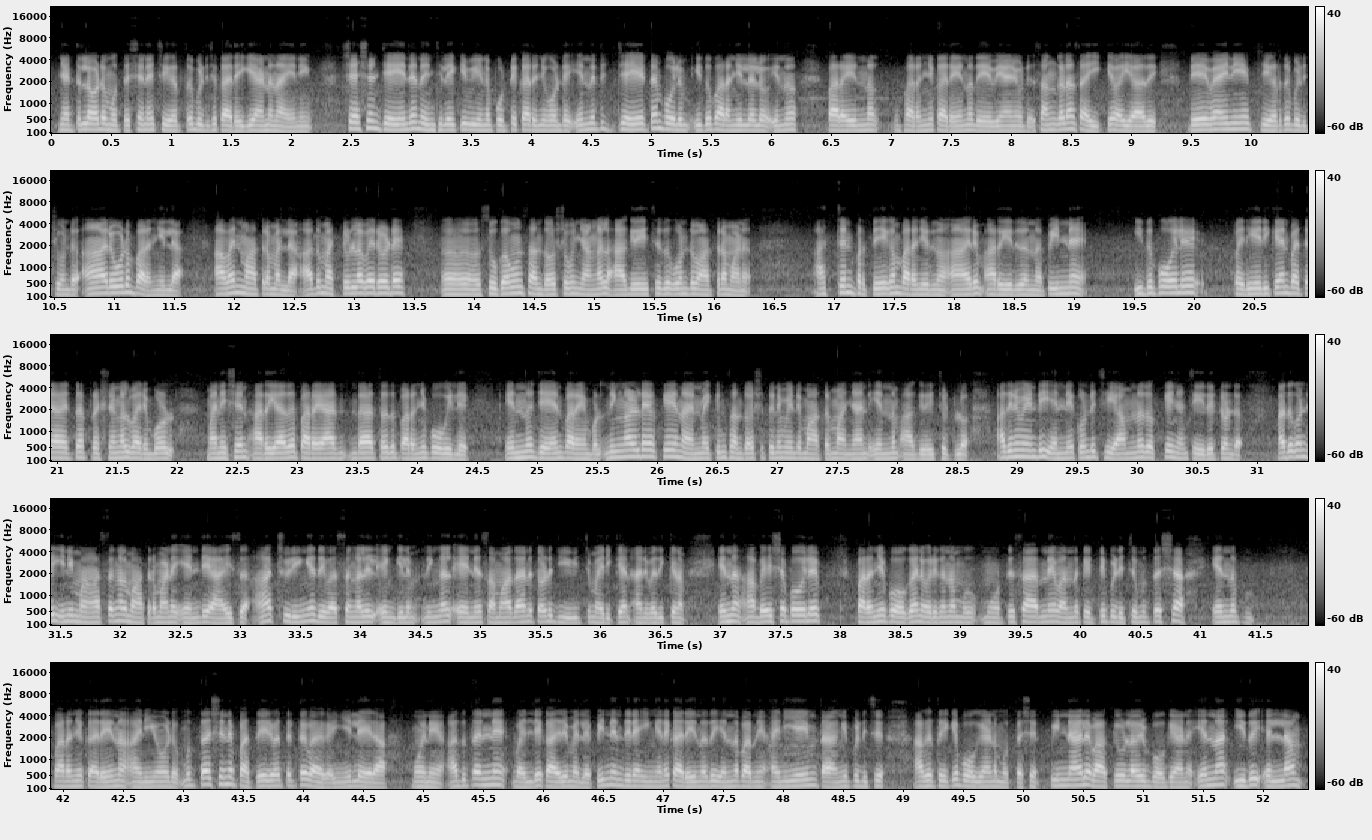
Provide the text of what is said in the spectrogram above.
ഞെട്ടലോടെ മുത്തശ്ശനെ ചേർത്ത് പിടിച്ച് കരയുകയാണ് നയനി. ശേഷം ജയന്റെ നെഞ്ചിലേക്ക് വീണ് പൊട്ടിക്കരഞ്ഞുകൊണ്ട് എന്നിട്ട് ജയേട്ടൻ പോലും ഇത് പറഞ്ഞില്ലല്ലോ എന്ന് പറയുന്ന പറഞ്ഞു കരയുന്ന ദേവയാനിയോട് സങ്കടം സഹിക്ക വയ്യാതെ ദേവയാനിയെ ചേർത്ത് പിടിച്ചുകൊണ്ട് ആരോടും പറഞ്ഞില്ല. അവൻ മാത്രമല്ല അത് മറ്റുള്ളവരുടെ സുഖവും സന്തോഷവും ഞങ്ങൾ ആഗ്രഹിച്ചത് കൊണ്ട് മാത്രമാണ്. അച്ഛൻ പ്രത്യേകം പറഞ്ഞിരുന്നു ആരും അറിയരുതെന്ന്. പിന്നെ ഇതുപോലെ പരിഹരിക്കാൻ പറ്റാത്ത പ്രശ്നങ്ങൾ വരുമ്പോൾ മനുഷ്യൻ അറിയാതെ പറയാണ്ടാത്തത് പറഞ്ഞു പോവില്ലേ എന്ന് ജയൻ പറയുമ്പോൾ നിങ്ങളുടെയൊക്കെ നന്മയ്ക്കും സന്തോഷത്തിനും വേണ്ടി മാത്രമാണ് ഞാൻ എന്നും ആഗ്രഹിച്ചിട്ടുള്ളൂ. അതിനുവേണ്ടി എന്നെക്കൊണ്ട് ചെയ്യാവുന്നതൊക്കെ ഞാൻ ചെയ്തിട്ടുണ്ട്. അതുകൊണ്ട് ഇനി മാസങ്ങൾ മാത്രമാണ് എന്റെ ആയുസ് ആ ചുരുങ്ങിയ ദിവസങ്ങളിൽ എങ്കിലും നിങ്ങൾ എന്നെ സമാധാനത്തോടെ ജീവിച്ച് മരിക്കാൻ അനുവദിക്കണം എന്ന് അപേക്ഷ പോലെ പറഞ്ഞു പോകാൻ ഒരുങ്ങുന്ന മൂർത്തി സാറിനെ വന്ന് കെട്ടിപ്പിടിച്ച് മുത്തശ്ശ എന്ന് പറഞ്ഞു കരയുന്ന അനിയോട് മുത്തശ്ശന് പത്ത് എഴുപത്തെട്ട് കഴിഞ്ഞില്ലേടാ മോനെ അത് തന്നെ വലിയ കാര്യമല്ലേ. പിന്നെന്തിനാ ഇങ്ങനെ കരയുന്നത്? എന്ന് പറഞ്ഞ് അനിയെയും താങ്ങി പിടിച്ച് അകത്തേക്ക് പോവുകയാണ് മുത്തശ്ശൻ. പിന്നാലെ ബാക്കിയുള്ളവർ പോവുകയാണ്. എന്നാൽ ഇത് എല്ലാം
